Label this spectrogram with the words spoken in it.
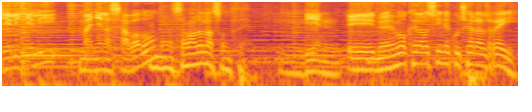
Yeli Yeli, mañana sábado. Mañana sábado a las 11. Bien, eh, nos hemos quedado sin escuchar al rey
